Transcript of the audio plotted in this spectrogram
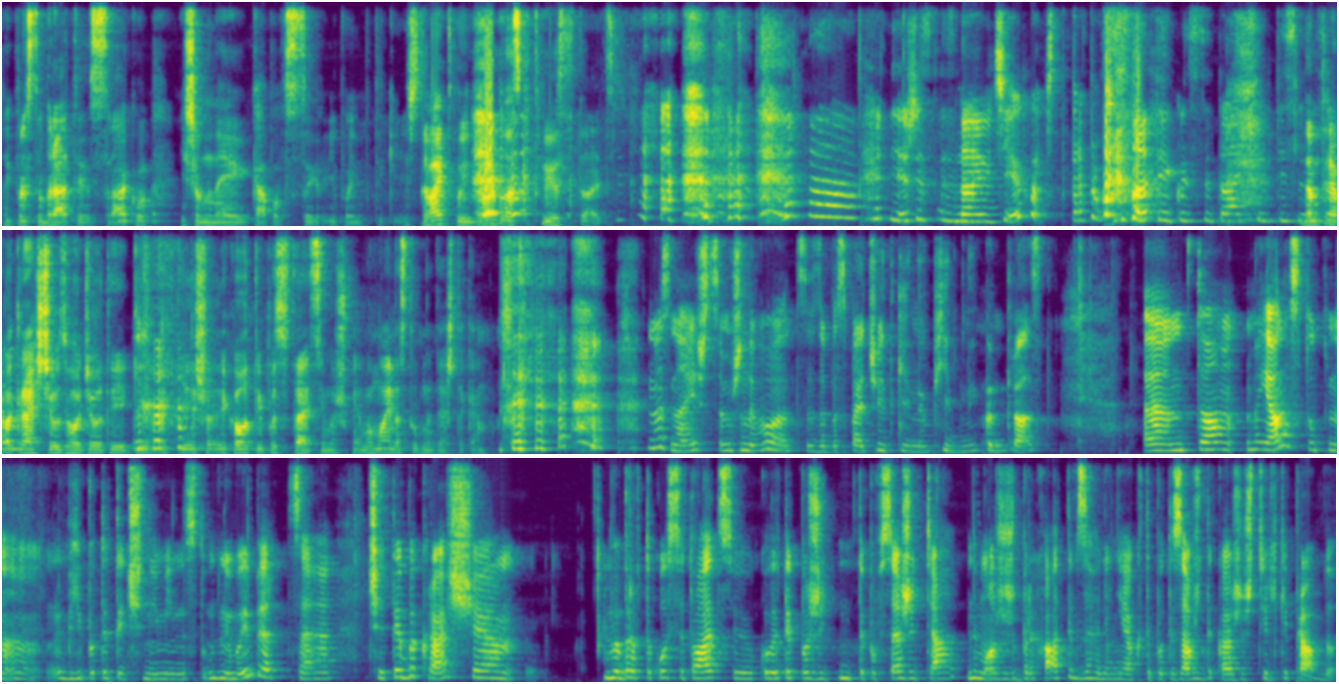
Так просто брати сраку, і щоб на неї капав сир, і потім такий. Давай твою, давай, будь ласка, твою ситуацію. Я щось не знаю, чи я хочу тепер пропонувати якусь ситуацію після. Нам цього. треба краще узгоджувати, які, які, що, якого типу ситуації ми шукаємо. Моє наступне теж таке. Ну, знаєш, це можливо, це забезпечує такий необхідний контраст. Ем, то моя наступна гіпотетичний мій наступний вибір це чи ти би краще вибрав таку ситуацію, коли ти по жит- типу, все життя не можеш брехати взагалі ніяк, типу, ти завжди кажеш тільки правду.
